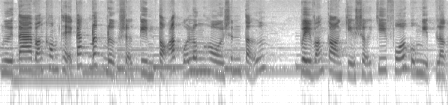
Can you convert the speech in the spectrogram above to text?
người ta vẫn không thể cắt đứt được sự kiềm tỏa của luân hồi sinh tử, vì vẫn còn chịu sự chi phối của nghiệp lực.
